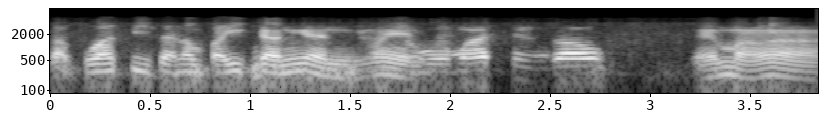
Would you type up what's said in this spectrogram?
Tak puas hati tak nampak ikan kan. Main. Dua mata kau. Memang lah.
